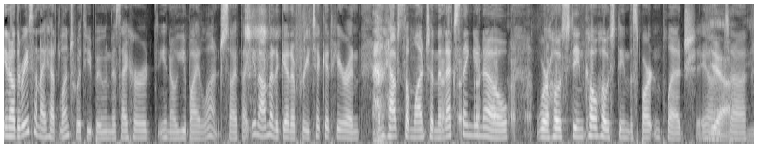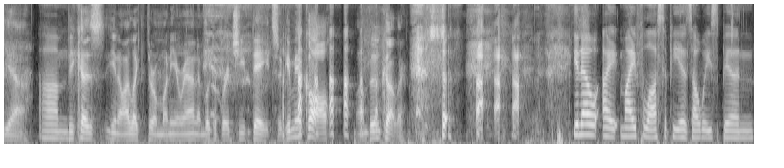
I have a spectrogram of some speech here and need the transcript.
you know, the reason I had lunch with you, Boone, is I heard you know you buy lunch, so I thought you know I'm going to get a free ticket here and and have some lunch. And the next thing you know, we're hosting, co-hosting the Spartan Pledge. And, yeah, uh, yeah. Um, because you know I like to throw money around. I'm looking for a cheap date, so give me a call. I'm Boone Cutler. You know, I my philosophy has always been.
